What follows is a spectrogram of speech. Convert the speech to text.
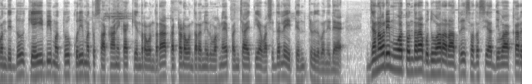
ಹೊಂದಿದ್ದು ಕೆಇಬಿ ಮತ್ತು ಕುರಿ ಮತ್ತು ಸಾಕಾಣಿಕಾ ಕೇಂದ್ರವೊಂದರ ಕಟ್ಟಡವೊಂದರ ನಿರ್ವಹಣೆ ಪಂಚಾಯಿತಿಯ ವಶದಲ್ಲೇ ಇತ್ತೆಂದು ತಿಳಿದುಬಂದಿದೆ. ಜನವರಿ ಮೂವತ್ತೊಂದರ ಬುಧವಾರ ರಾತ್ರಿ ಸದಸ್ಯ ದಿವಾಕರ್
